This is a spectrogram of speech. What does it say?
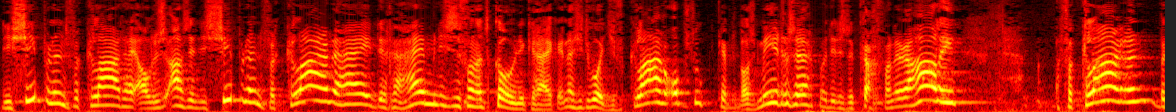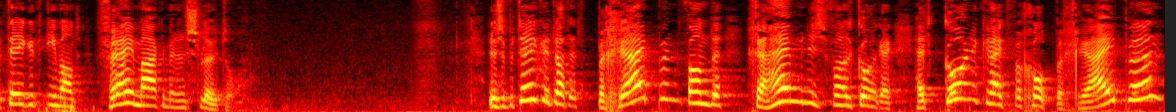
discipelen verklaarde hij al. Dus aan zijn discipelen verklaarde hij de geheimenissen van het koninkrijk. En als je het woordje verklaren opzoekt, ik heb het wel eens meer gezegd, maar dit is de kracht van de herhaling. Verklaren betekent iemand vrijmaken met een sleutel. Dus het betekent dat het begrijpen van de geheimenissen van het koninkrijk, het koninkrijk van God begrijpen,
